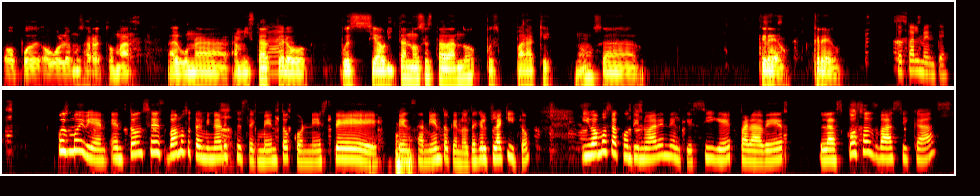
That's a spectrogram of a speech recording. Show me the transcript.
O, o volvemos a retomar alguna amistad, pero pues si ahorita no se está dando, pues ¿para qué? ¿No? O sea, creo, creo. Totalmente. Pues muy bien, entonces vamos a terminar este segmento con este pensamiento que nos deja el flaquito y vamos a continuar en el que sigue para ver las cosas básicas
